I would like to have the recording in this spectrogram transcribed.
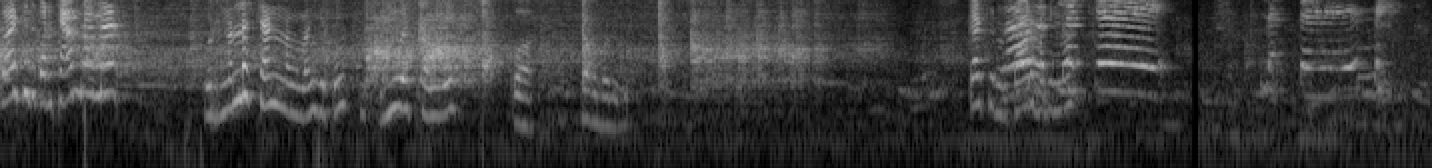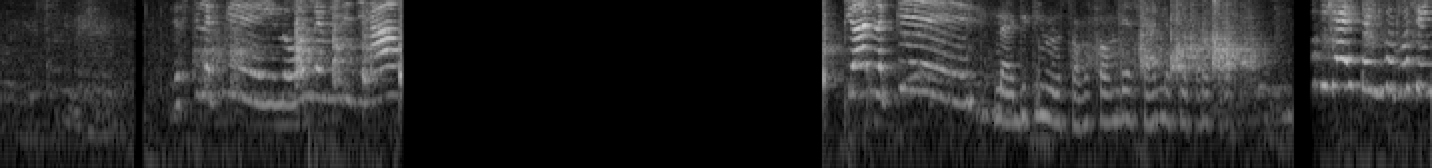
காய்ஸ் இதுக்கான கேமராமேன் ஒரு நல்ல ஸ்டாண்ட் நாங்கள் வாங்கியிருக்கோம். யூஎஸ் வாங்கி பார்க்க போகுது. கேஷ் ஒரு கார் பாத்தீங்களா ஜஸ்ட் லக்கு இந்த ஓல்ல விழுந்துச்சுனா பியூர் லக்கு இந்த எடிட்டிங் ஒரு சம காமெடியா சேட்னஸ்ல போறோம் okay guys thank you for watching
